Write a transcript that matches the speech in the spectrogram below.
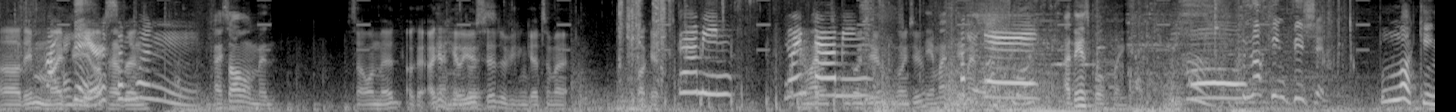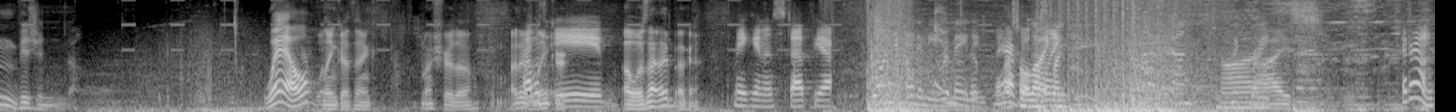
Uh, they might I be hear up heaven. someone. I saw one mid. Is that one mid? Okay, I can heal you. Sid, if you can get to my. Fuck it. Coming. I'm I'm coming. going to. I'm going to. They might, they might. Okay. I think it's both flank. Oh. Blocking vision. Blocking vision. Well, Link, I think. I'm not sure though. Either That was Link or. Abe Oh, was that Abe? Okay. making a step, yeah. One enemy remaining. They are Last one, both last link. nice. Get around.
